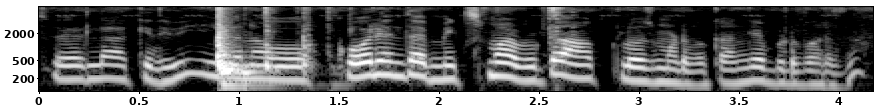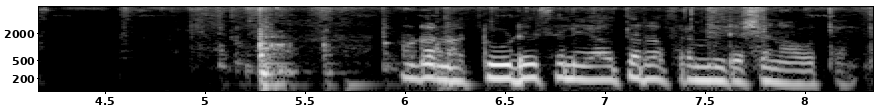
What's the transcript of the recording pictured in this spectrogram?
ಸೊ ಎಲ್ಲ ಹಾಕಿದ್ವಿ. ಈಗ ನಾವು ಕೋಲಿಂದ ಮಿಕ್ಸ್ ಮಾಡಿಬಿಟ್ಟು ಕ್ಲೋಸ್ ಮಾಡ್ಬೇಕು. ಹಂಗೆ ಬಿಡಬಾರ್ದು. ನೋಡೋಣ ಟೂ ಡೇಸಲ್ಲಿ ಯಾವ ಥರ ಫರ್ಮೆಂಟೇಷನ್ ಆಗುತ್ತೆ ಅಂತ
